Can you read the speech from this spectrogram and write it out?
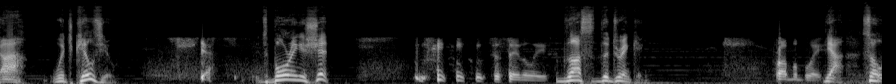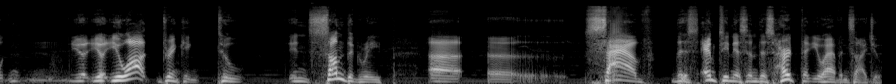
Ah, which kills you. Yes, It's boring as shit. to say the least. Thus, the drinking. Probably. Yeah. So you, you, you are drinking to, in some degree, uh, uh, salve this emptiness and this hurt that you have inside you.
